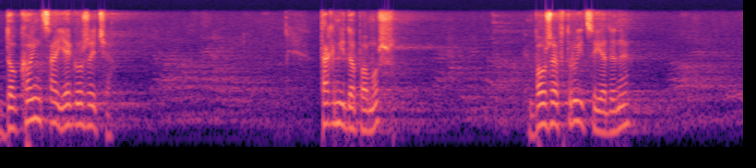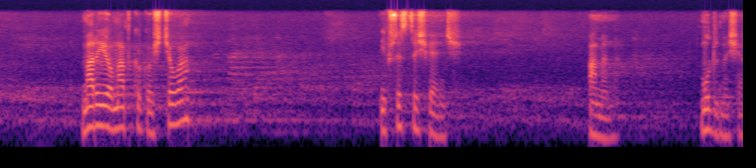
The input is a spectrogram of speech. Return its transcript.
do końca jego życia. Tak mi dopomóż. Boże w Trójcy Jedyny, Maryjo Matko Kościoła i wszyscy święci. Amen. Módlmy się.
